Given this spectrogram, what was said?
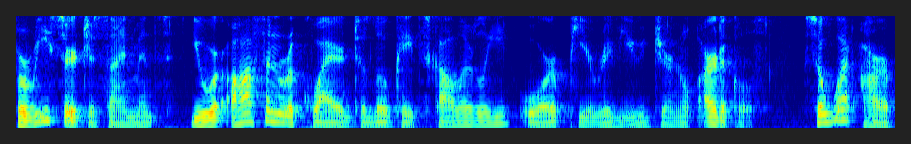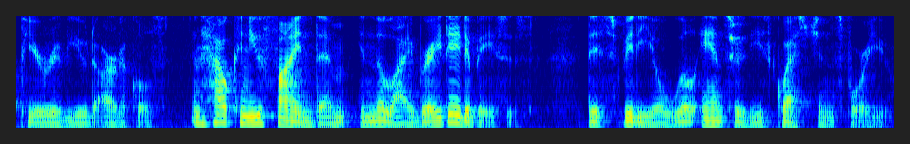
For research assignments, you are often required to locate scholarly or peer-reviewed journal articles. So what are peer-reviewed articles, and how can you find them in the library databases? This video will answer these questions for you.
